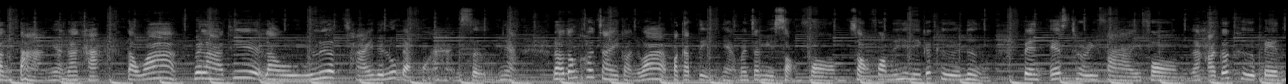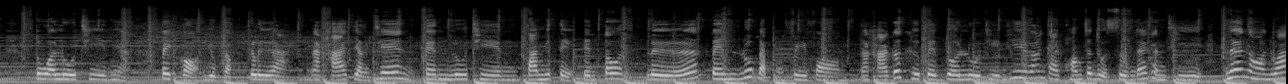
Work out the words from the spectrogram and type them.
ต่างๆเนี่ยนะคะ แต่ว่าเวลาที่เราเลือกใช้ในรูปแบบของอาหารเสริมเนี่ย เราต้องเข้าใจก่อนว่าปกติเนี่ยมันจะมี 2 ฟอร์ม 2 ฟอร์มในที่นี้ก็คือ 1 เป็น esterified form นะคะก็คือเป็นตัวลูทีนเนี่ยไปเกาะอยู่กับเกลือนะคะ อย่างเช่น เป็นลูทีนปามิเตเป็นต้น หรือเป็นรูปแบบของฟรีฟอร์มนะคะ ก็คือเป็นตัวลูทีนที่ร่างกายพร้อมจะดูดซึมได้ทันที แน่นอนว่า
